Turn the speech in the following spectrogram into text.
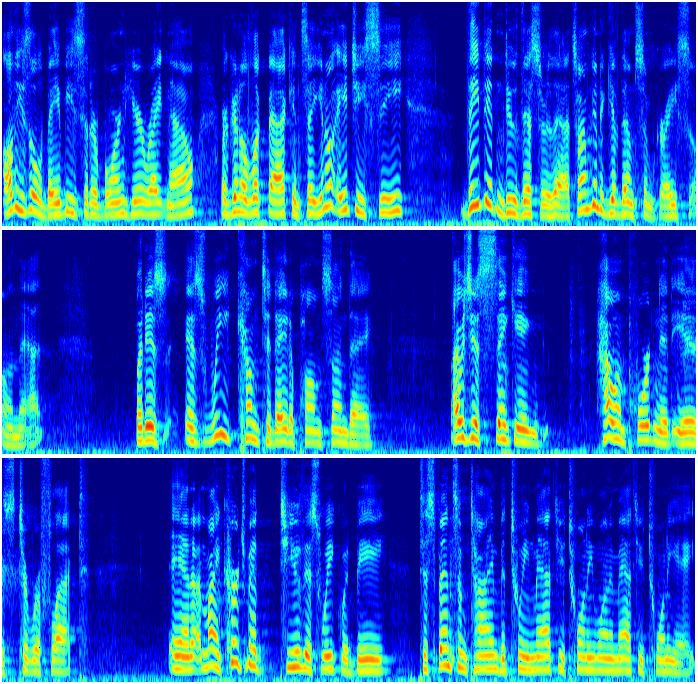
all these little babies that are born here right now are going to look back and say, you know, AGC, they didn't do this or that. So I'm going to give them some grace on that. But as, as we come today to Palm Sunday, I was just thinking how important it is to reflect. And uh, my encouragement to you this week would be to spend some time between Matthew 21 and Matthew 28.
